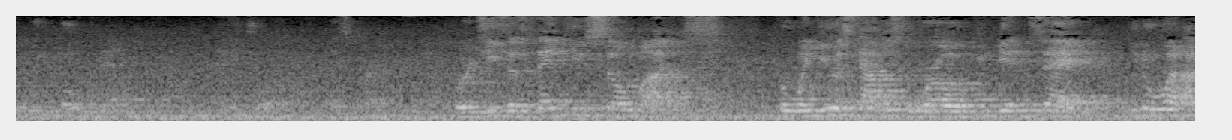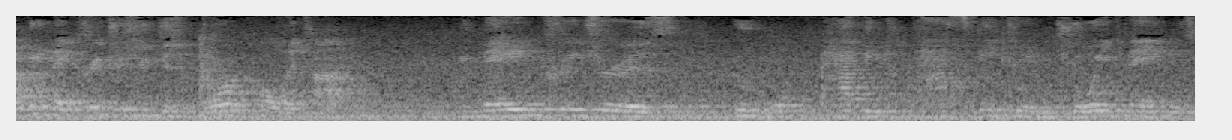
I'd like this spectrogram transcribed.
will we open it and enjoy it? Let's pray. Lord Jesus, thank you so much for when you established the world, you didn't say, you know what, I'm going to make creatures who just work all the time. You made creatures who have the capacity to enjoy things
